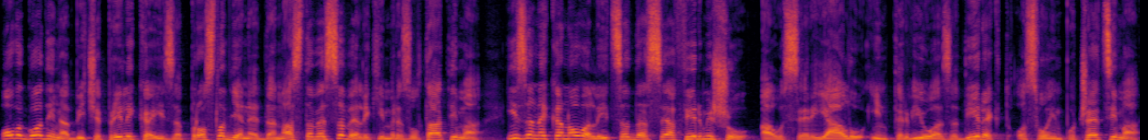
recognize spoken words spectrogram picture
Ova godina biće prilika i za proslavljene da nastave sa velikim rezultatima i za neka nova lica da se afirmišu, a u serijalu intervjua za direkt o svojim počecima,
